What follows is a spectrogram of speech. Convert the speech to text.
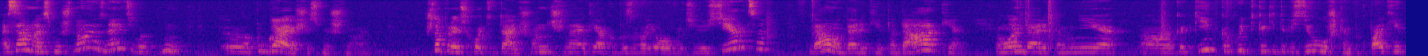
А самое смешное, знаете, вот, ну, э, пугающе смешное. Что происходит дальше? Он начинает якобы завоевывать ее сердце, да, он дарит ей подарки, он дарит мне э, какие-то какие-то безделушки, он покупает ей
